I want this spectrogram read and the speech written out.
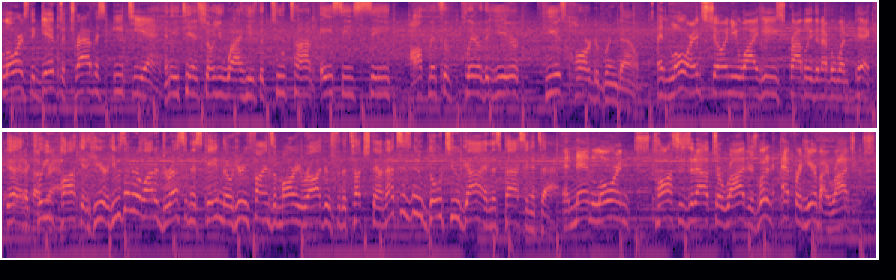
Lawrence the give to Travis Etienne. And Etienne showing you why he's the two time ACC Offensive Player of the Year. He is hard to bring down. And Lawrence showing you why he's probably the number one pick. Yeah, and a clean draft. pocket here. He was under a lot of duress in this game, though. Here he finds Amari Rogers for the touchdown. That's his new go-to guy in this passing attack. And then Lawrence tosses it out to Rogers. What an effort here by Rogers.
